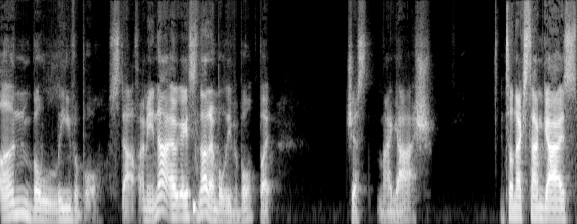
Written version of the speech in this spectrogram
unbelievable stuff. I mean, not I guess not unbelievable, but just my gosh. Until next time, guys,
